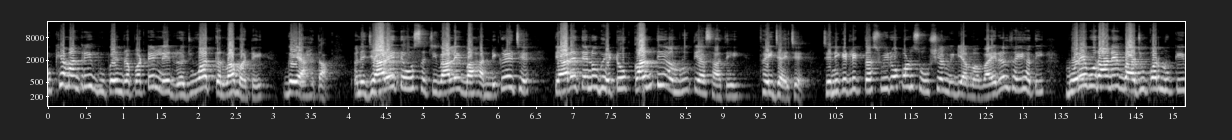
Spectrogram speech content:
મુખ્યમંત્રી ભૂપેન્દ્ર પટેલને રજૂઆત કરવા માટે ગયા હતા. અને જ્યારે તેઓ સચિવાલય બહાર નીકળે છે, ત્યારે તેનો ભેટો કાંતિ અમૃત્યા સાથે થઈ જાય છે. જેની કેટલીક તસવીરો પણ સોશિયલ મીડિયામાં વાયરલ થઈ હતી. મોરે મોરાને બાજુ પર મૂકી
